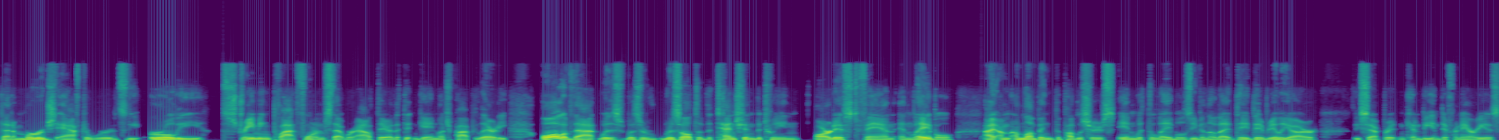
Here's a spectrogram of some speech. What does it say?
that emerged afterwards the early streaming platforms that were out there that didn't gain much popularity all of that was was a result of the tension between artist fan and label. I, am I'm, I'm lumping the publishers in with the labels even though that they they really are separate and can be in different areas.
